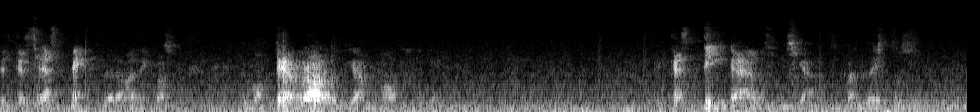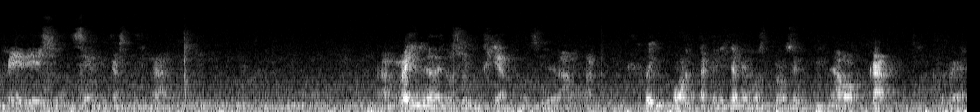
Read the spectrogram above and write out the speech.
del tercer aspecto de la madre cósmica, como terror digamos, que castiga a los iniciados cuando estos merecen ser castigados. La reina de los infiernos y de la muerte. No importa que le llamemos Proserpina o Cartícora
